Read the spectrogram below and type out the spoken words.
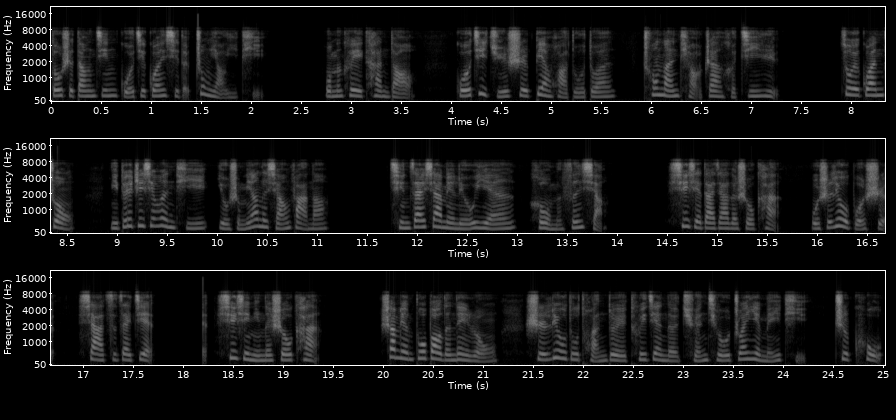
都是当今国际关系的重要议题。我们可以看到，国际局势变化多端，充满挑战和机遇。作为观众，你对这些问题有什么样的想法呢？请在下面留言和我们分享。谢谢大家的收看。我是六博士，下次再见。谢谢您的收看。上面播报的内容是六度团队推荐的全球专业媒体、智库、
